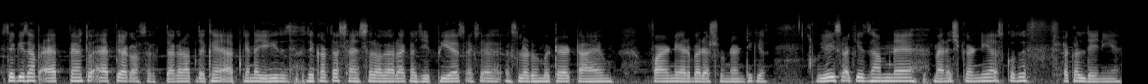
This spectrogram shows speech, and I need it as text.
इस तरीके से आप ऐप पे हैं तो ऐप क्या कर सकते हैं? अगर आप देखें, ऐप के अंदर यही करता है, सेंसर वगैरह का G P S accelerometer time, find nearby restaurant, ठीक है? यही सारी चीज़ें हमने मैनेज करनी है उसको सिर्फ़ शक्ल देनी है,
